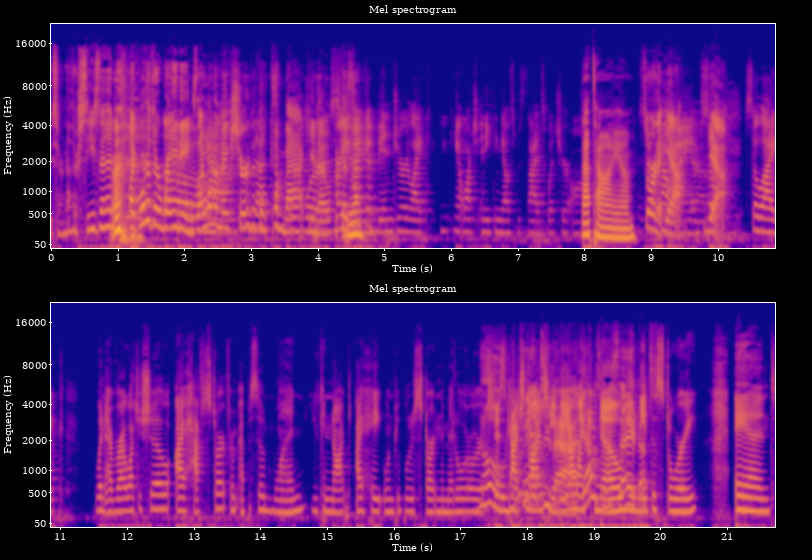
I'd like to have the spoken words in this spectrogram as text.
is there another season? like, what are their ratings? I want to make sure that they come the back. You know, worst. Are because you Yeah. like a binger? Like you can't watch anything else besides what you're on. that's how I am. sort of, yeah, I am. So- yeah. So like whenever I watch a show, I have to start from episode one. You cannot. I hate when people just start in the middle or No, just catch me on TV. that. I'm like, Yeah, I was gonna no, say, you need the story. And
